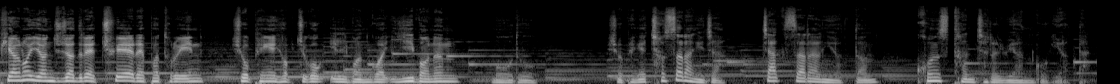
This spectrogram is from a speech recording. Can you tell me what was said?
피아노 연주자들의 최애 레퍼토리인 쇼팽의 협주곡 1번과 2번은 모두 쇼팽의 첫사랑이자 짝사랑이었던 콘스탄차를 위한 곡이었다.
